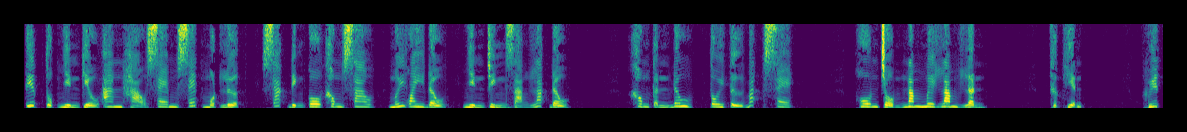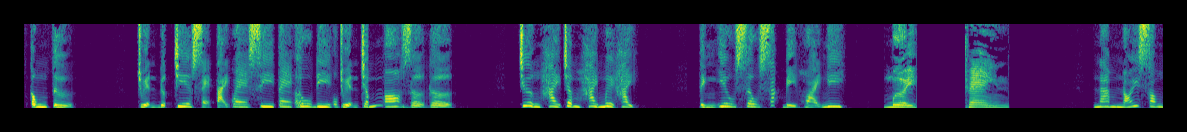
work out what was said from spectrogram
tiếp tục nhìn Kiều An Hảo xem xét một lượt, xác định cô không sao, mới quay đầu, nhìn Trình Giảng lắc đầu. Không cần đâu, tôi tự bắt xe. Hôn trổm 55 lần. Thực hiện. Huyết công từ. Chuyện được chia sẻ tại que ctod.org. Chương 222. Tình yêu sâu sắc bị hoài nghi. 10. Train. Nam nói xong,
